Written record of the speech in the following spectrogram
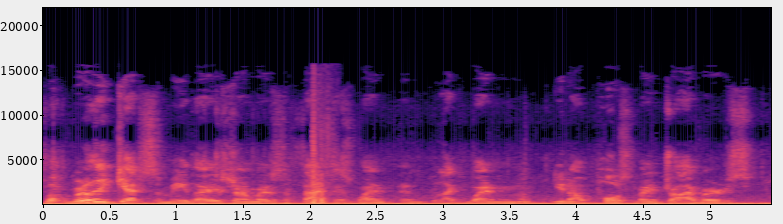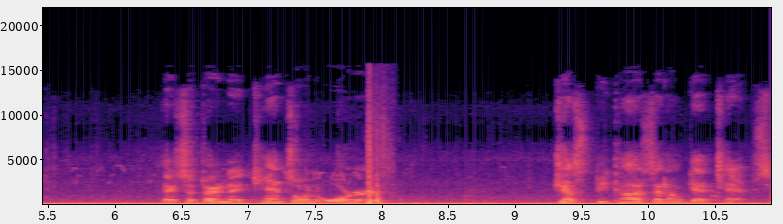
What really gets to me, ladies and gentlemen, is the fact is when, like, when you know, Postmate drivers, they sit there and they cancel an order just because they don't get tips.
